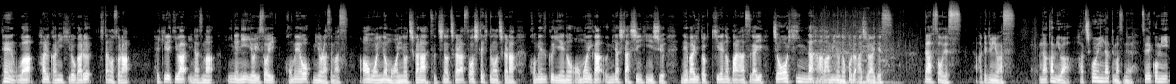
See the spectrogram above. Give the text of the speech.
天は遥かに広がる北の空。霹靂は稲妻。稲に寄り添い米を実らせます。青森の森の力、土の力、そして人の力、米作りへの思いが生み出した新品種、粘りとキレのバランスがいい、上品な甘みの残る味わいです。だそうです。開けてみます。中身は8個入りになってますね。税込、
